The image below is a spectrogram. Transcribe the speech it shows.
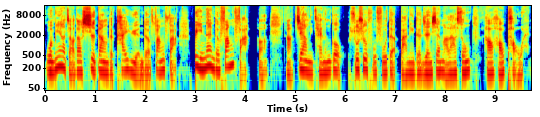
我们要找到适当的开源的方法、避难的方法啊啊，这样你才能够舒舒服服的把你的人生马拉松好好跑完。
